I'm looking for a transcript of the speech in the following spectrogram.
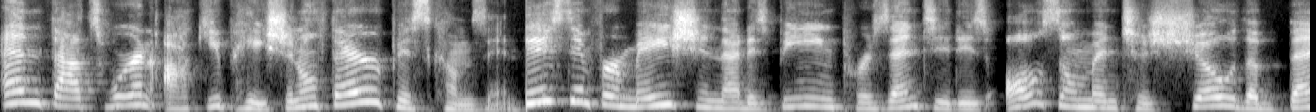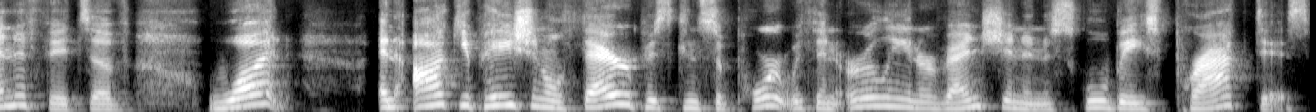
And that's where an occupational therapist comes in. This information that is being presented is also meant to show the benefits of what an occupational therapist can support with an early intervention in a school based practice.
